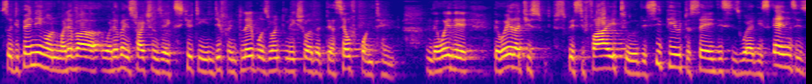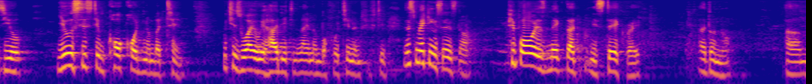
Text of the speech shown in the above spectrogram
So depending on whatever, whatever instructions you're executing in different labels, you want to make sure that they're self-contained. And the way, they, the way that you specify to the CPU to say this is where this ends is you use system call code number 10, which is why we had it in line number 14 and 15. Is this making sense now? People always make that mistake, right? I don't know. Um,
